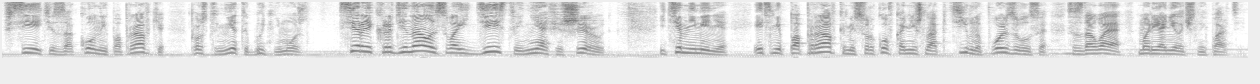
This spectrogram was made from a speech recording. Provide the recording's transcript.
все эти законы и поправки, просто нет и быть не может. Серые кардиналы свои действия не афишируют. И тем не менее, этими поправками Сурков, конечно, активно пользовался, создавая марионеточные партии.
